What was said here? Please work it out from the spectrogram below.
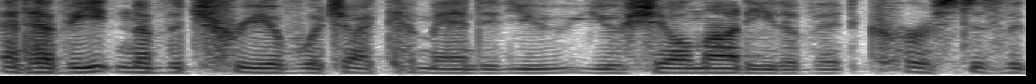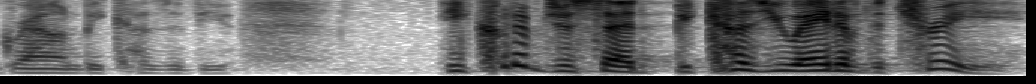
and have eaten of the tree of which I commanded you, you shall not eat of it. Cursed is the ground because of you. He could have just said, Because you ate of the tree.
